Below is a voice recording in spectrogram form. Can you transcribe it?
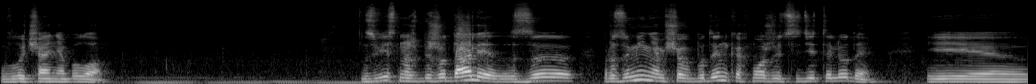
влучання було. Звісно ж, біжу далі з розумінням, що в будинках можуть сидіти люди. І е,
